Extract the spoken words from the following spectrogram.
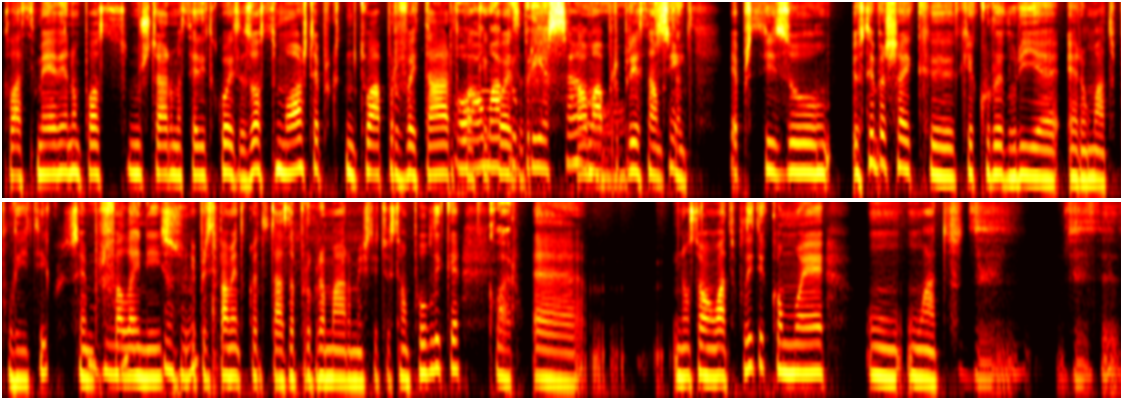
classe média, não posso mostrar uma série de coisas. Ou se mostra é porque me estou a aproveitar de Ou há qualquer uma coisa. apropriação. Há uma apropriação, Sim. portanto, é preciso. Eu sempre achei que, que a curadoria era um ato político, sempre Uhum. falei nisso, e principalmente quando estás a programar uma instituição pública, Claro. ah, não só um ato político, como é um, um ato de, de- de-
